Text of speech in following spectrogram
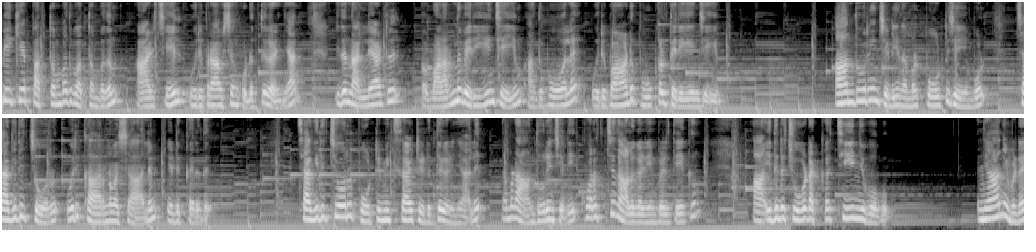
പി കെ പത്തൊമ്പത് പത്തൊമ്പതും ആഴ്ചയിൽ ഒരു പ്രാവശ്യം കൊടുത്തു കഴിഞ്ഞാൽ ഇത് നല്ലതായിട്ട് വളർന്നു വരികയും ചെയ്യും. അതുപോലെ ഒരുപാട് പൂക്കൾ തരികയും ചെയ്യും. ആന്തൂറിയൻ ചെടി നമ്മൾ പോട്ട് ചെയ്യുമ്പോൾ ചകിരിച്ചോറ് ഒരു കാരണവശാലും എടുക്കരുത്. ചകിരിച്ചോറ് പോട്ട് മിക്സായിട്ട് എടുത്തു കഴിഞ്ഞാൽ നമ്മുടെ ആന്തൂറിൻ ചെടി കുറച്ച് നാൾ കഴിയുമ്പോഴത്തേക്കും ഇതിന്റെ ചുവടൊക്കെ ചീഞ്ഞു പോകും. ഞാനിവിടെ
